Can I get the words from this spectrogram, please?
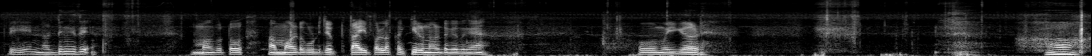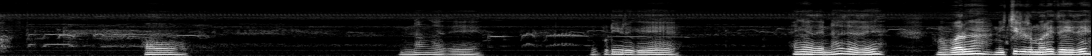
அப்படியே நடுங்குது. அம்மா கிட்ட அம்மாகிட்ட தாய்ப்பாலாம் கக்கிர கக்கிற ஓ மை காட். ஓ. என்னங்க அது? எப்படி இருக்கு? ஏங்க அது என்னது அது? அங்கே பாருங்க நிச்சிருக்கிற மாதிரி தெரியுது.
